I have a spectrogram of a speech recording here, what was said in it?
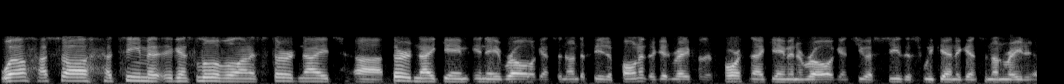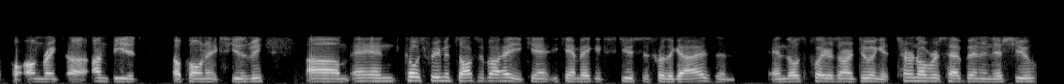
Well, I saw a team against Louisville on its third night, uh, third night game in a row against an undefeated opponent. They're getting ready for their fourth night game in a row against USC this weekend against an unrated, unranked, uh, unbeaten opponent. Excuse me. Um, and Coach Freeman talks about, hey, you can't you can't make excuses for the guys, and and those players aren't doing it. Turnovers have been an issue,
